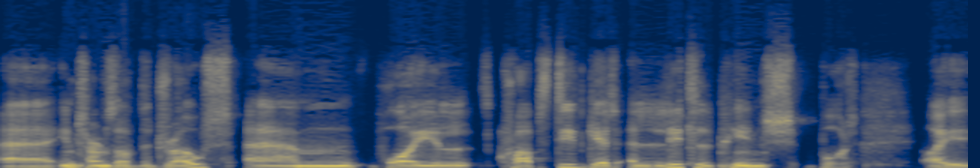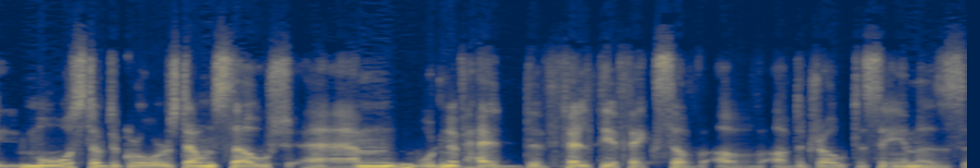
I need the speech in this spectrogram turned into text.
Uh, in terms of the drought, um, while crops did get a little pinch, but I most of the growers down south um, wouldn't have had the, felt the effects of, of, of the drought the same as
